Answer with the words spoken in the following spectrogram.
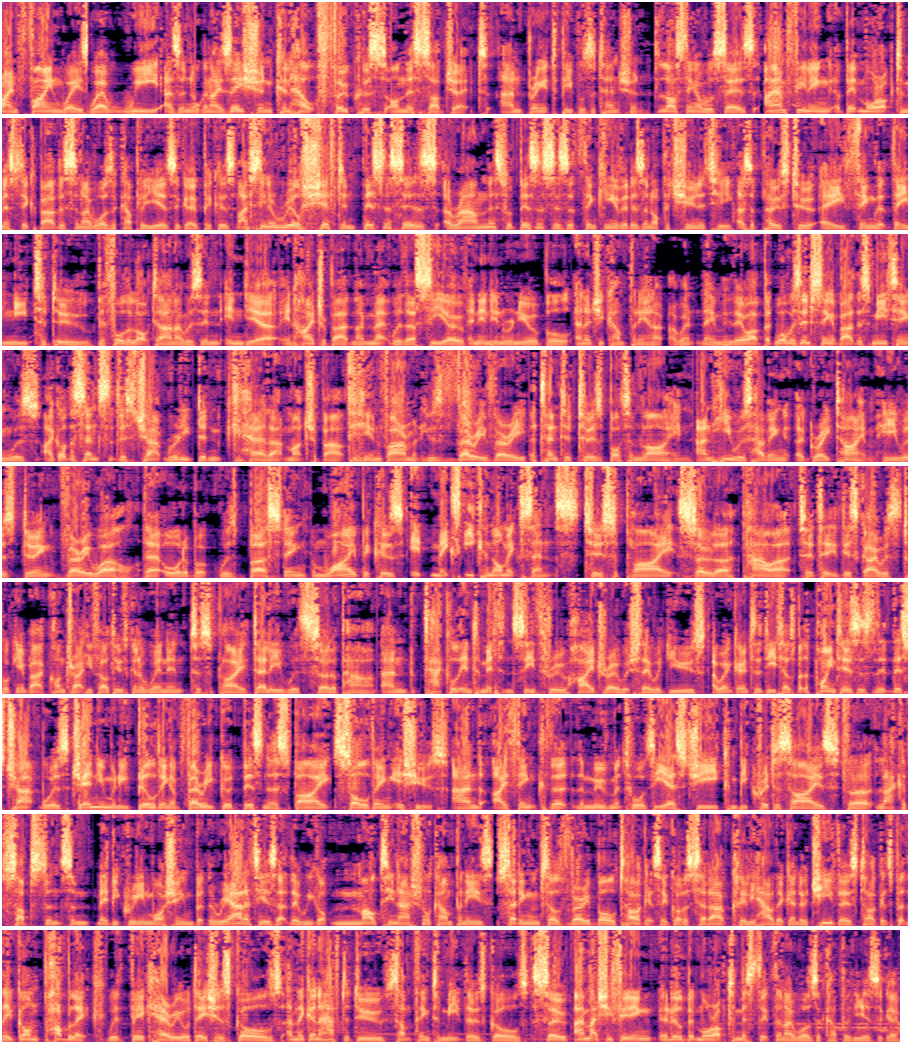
try and find ways where we as an organization can help focus on this subject and bring it to people's attention. last thing I will say is I am feeling a bit more optimistic about this than I was a couple of years ago because I've seen a real shift in businesses around this where businesses are thinking of it as an opportunity as opposed to a thing that they need to do. Before the lockdown, I was in India, in Hyderabad, and I met with a CEO of an Indian renewable energy company, and I, I won't name who they are. But what was interesting about this meeting was I got the sense that this chap really didn't care that much about the environment. He was very, very attentive to his bottom line, and he was having a great time. He was doing very well. Their order book was bursting. And why? Because it makes economic sense to supply solar power to, to this guy was talking about contract he felt he was going to win in to supply Delhi with solar power and tackle intermittency through hydro, which they would use. I won't go into the details, but the point is, is that this chap was genuinely building a very good business by solving issues. And I think that the movement towards ESG can be criticized for lack of substance and maybe greenwashing. But the reality is that we've got multinational companies setting themselves very bold targets. They've got to set out clearly how they're going to achieve those targets, but they've gone public with big, hairy, audacious goals, and they're going to have to do something to meet those goals. So I'm actually feeling a little bit more optimistic than I was a couple of years ago.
